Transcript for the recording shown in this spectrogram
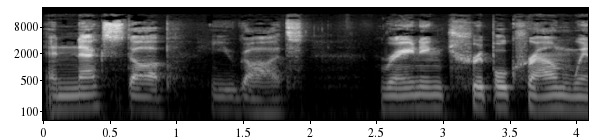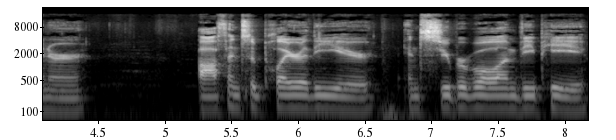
And next up, you got reigning Triple Crown winner, Offensive Player of the Year, and Super Bowl MVP,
